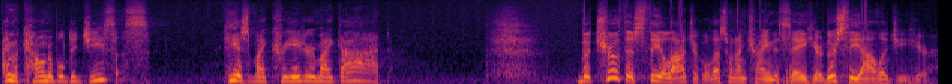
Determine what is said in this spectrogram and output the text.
I'm accountable to Jesus. He is my creator, my God. The truth is theological. That's what I'm trying to say here. There's theology here.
